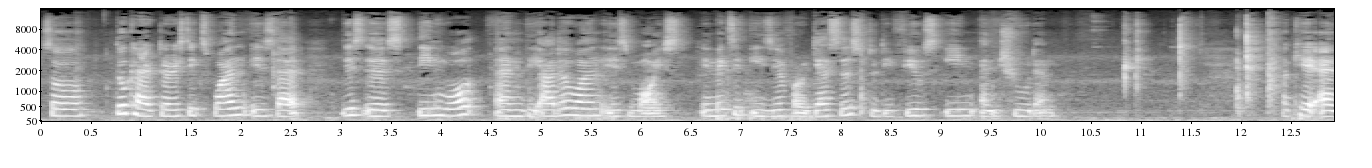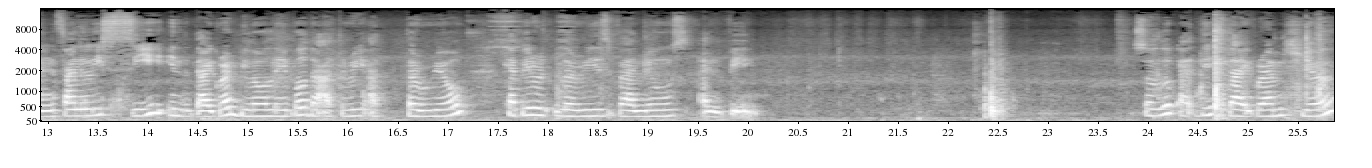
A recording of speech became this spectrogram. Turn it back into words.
So two characteristics. One is that this is thin walled and the other one is moist. It makes it easier for gases to diffuse in and through them. Okay and finally C in the diagram below label the artery arteriole capillaries venules and vein So look at this diagram here.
